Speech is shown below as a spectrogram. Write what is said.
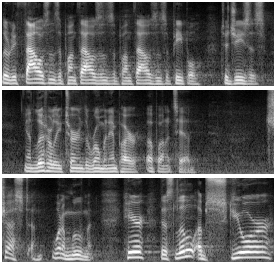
literally thousands upon thousands upon thousands of people to Jesus and literally turned the Roman Empire up on its head. Just a, what a movement. Here, this little obscure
